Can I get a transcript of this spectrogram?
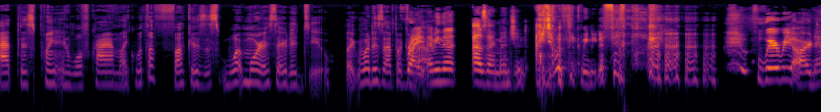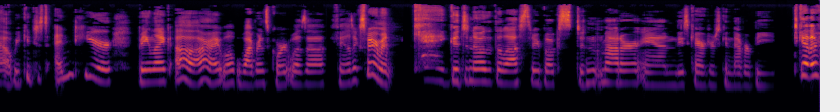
at this point in Wolfcry, I'm like, what the fuck is this? What more is there to do? Like, what is that book right. About? I mean, that as I mentioned, I don't think we need a fifth book. Where we are now, we could just end here, being like, oh, all right, well, Wyvern's Court was a failed experiment. Okay, good to know that the last three books didn't matter, and these characters can never be together.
